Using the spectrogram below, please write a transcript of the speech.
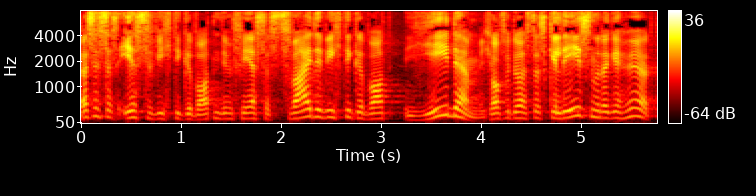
Das ist das erste wichtige Wort in dem Vers. Das zweite wichtige Wort, jedem. Ich hoffe, du hast das gelesen oder gehört.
